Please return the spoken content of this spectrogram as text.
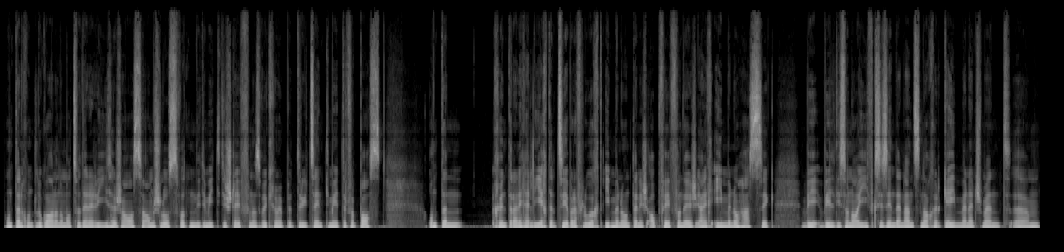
und dann kommt Lugano nochmal zu dieser riesen Chance am Schluss, wo dann in der Mitte der Steffen also wirklich etwa 3 cm verpasst. Und dann könnte er eigentlich erleichtert sein, aber er flucht immer noch und dann ist Abpfiff und er ist eigentlich immer noch hässig, weil, die so naiv sind, dann haben sie nachher Game Management, ähm,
